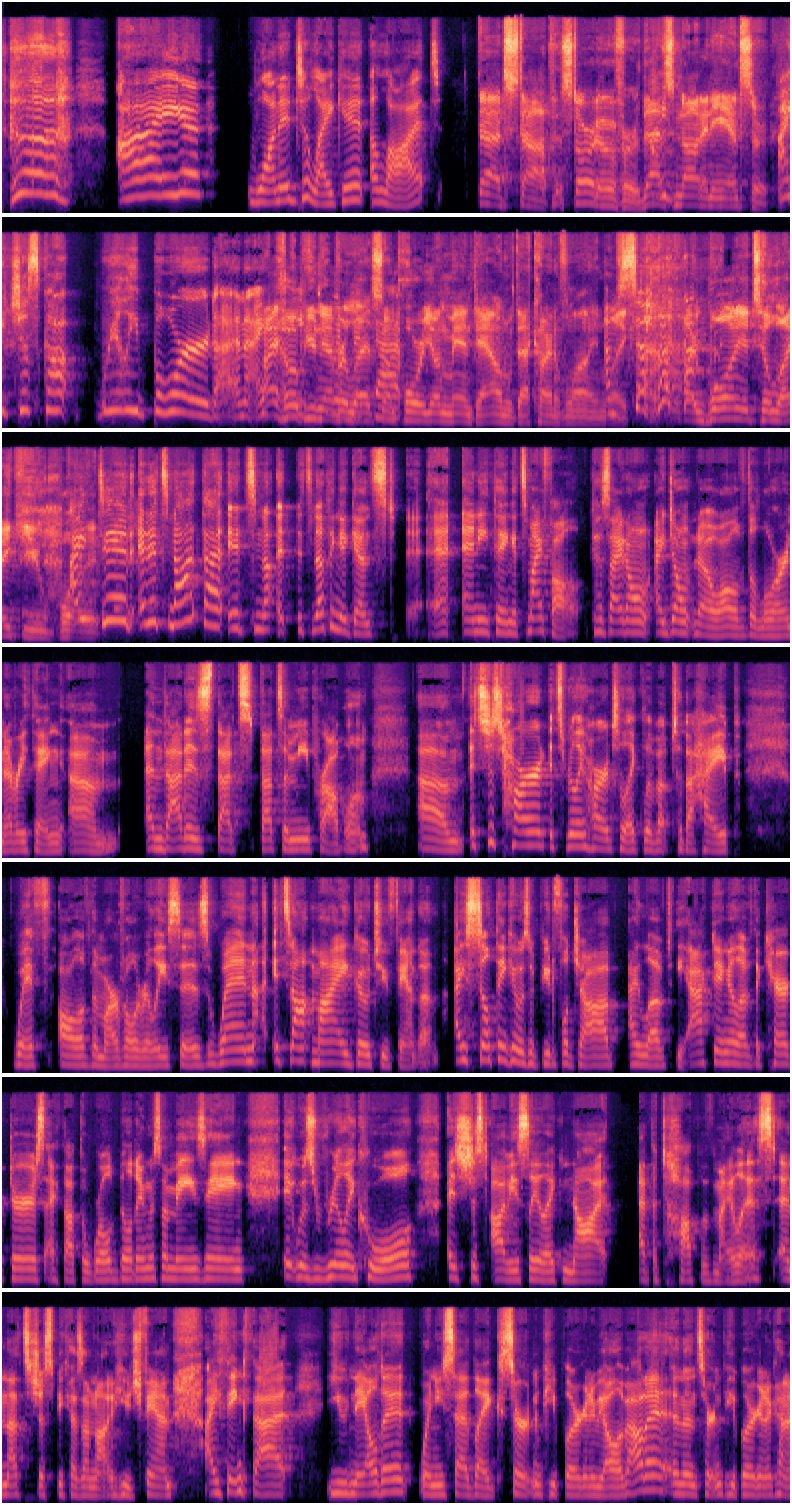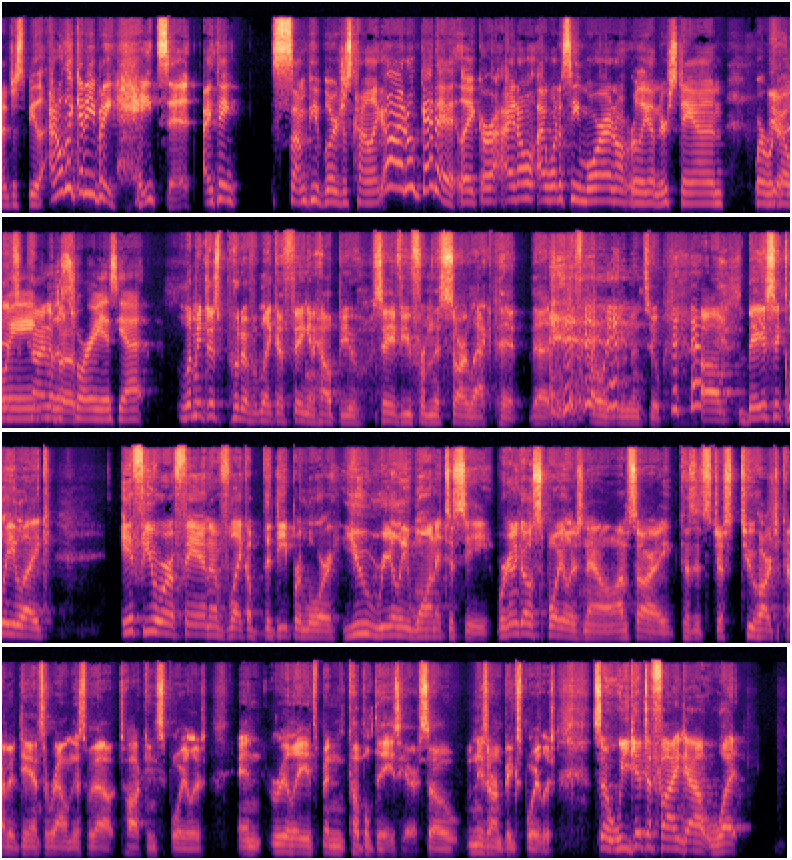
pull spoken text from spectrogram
uh, I wanted to like it a lot. That stop. Start over. That's I, not an answer. I just got really bored. And I, I hope you never let that. some poor young man down with that kind of line. I'm like so- I wanted to like you, but I did. And it's not that it's not it's nothing against anything. It's my fault because I don't I don't know all of the lore and everything. Um and that is that's that's a me problem. Um it's just hard. It's really hard to like live up to the hype with all of the Marvel releases when it's not my go to fandom. I still think it was a beautiful job. I loved the acting, I loved the characters. I thought the world building was amazing. It was really cool. It's just obviously like not at the top of my list. And that's just because I'm not a huge fan. I think that you nailed it when you said like certain people are going to be all about it. And then certain people are going to kind of just be like, I don't think anybody hates it. I think some people are just kind of like, oh, I don't get it. Like, or I don't, I want to see more. I don't really understand where we're yeah, going, what the a, story is yet. Let me just put a like a thing and help you save you from this sarlacc pit that throwing you into. Um, basically, like if you are a fan of like a, the deeper lore, you really wanted to see. We're gonna go spoilers now. I'm sorry because it's just too hard to kind of dance around this without talking spoilers. And really, it's been a couple days here, so these aren't big spoilers. So we get to find out what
